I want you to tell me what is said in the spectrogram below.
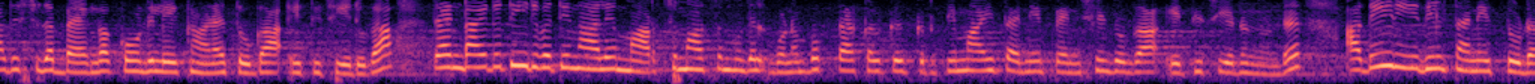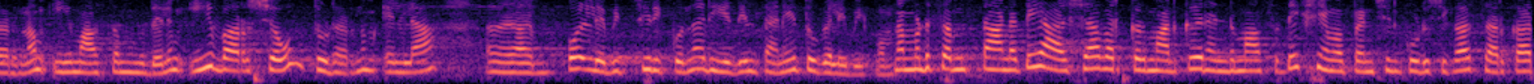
അധിഷ്ഠിത ബാങ്ക് അക്കൗണ്ടിലേക്കാണ് തുക എത്തിച്ചേരുക. രണ്ടായിരത്തി ഇരുപത്തിനാല് മാർച്ച് മാസം മുതൽ ഗുണഭോക്താക്കൾക്ക് കൃത്യമായി തന്നെ പെൻഷൻ തുക എത്തിച്ചേരുന്നുണ്ട്. അതേ രീതിയിൽ തന്നെ തുടർന്നും ഈ മാസം മുതലും ഈ വർഷവും തുടർന്നും എല്ലാ ഇപ്പോൾ ലഭിച്ചിരിക്കുന്ന രീതിയിൽ തന്നെ തുക ലഭിക്കും. നമ്മുടെ സംസ്ഥാനത്തെ ആശാ വർക്കർമാർക്ക് രണ്ട് മാസത്തെ ക്ഷേമ പെൻഷൻ കുടിശ്ശിക സർക്കാർ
